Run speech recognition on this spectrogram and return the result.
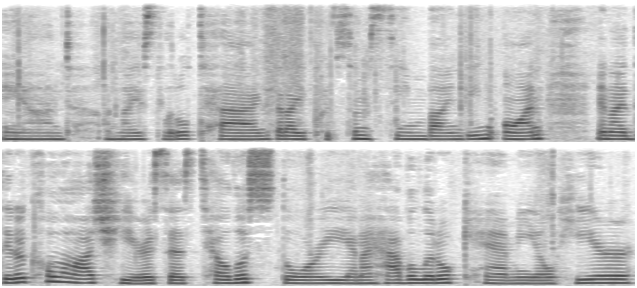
And a nice little tag that I put some seam binding on. And I did a collage here. It says tell the story. And I have a little cameo here.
